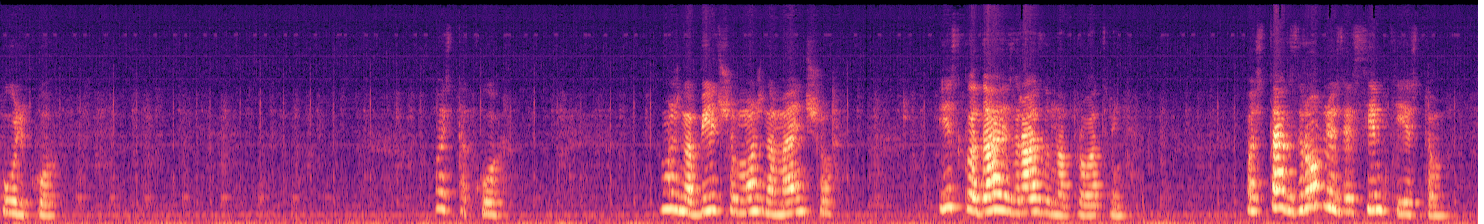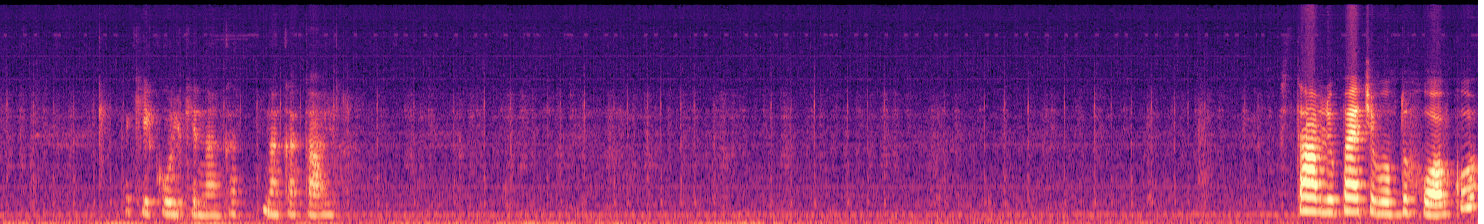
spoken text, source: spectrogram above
кульку. Ось таку. Можна більшу, можна меншу. І складаю зразу на противень. Ось так зроблю зі всім тістом. Такі кульки накатаю. Ставлю печиво в духовку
